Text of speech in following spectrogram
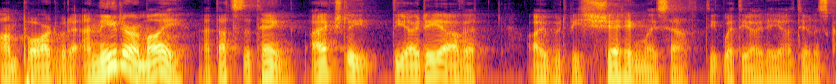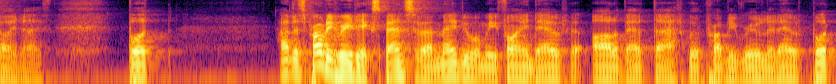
on board with it, and neither am I. Uh, That's the thing. I actually, the idea of it, I would be shitting myself with the idea of doing a skydive, but and it's probably really expensive. And maybe when we find out all about that, we'll probably rule it out. But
